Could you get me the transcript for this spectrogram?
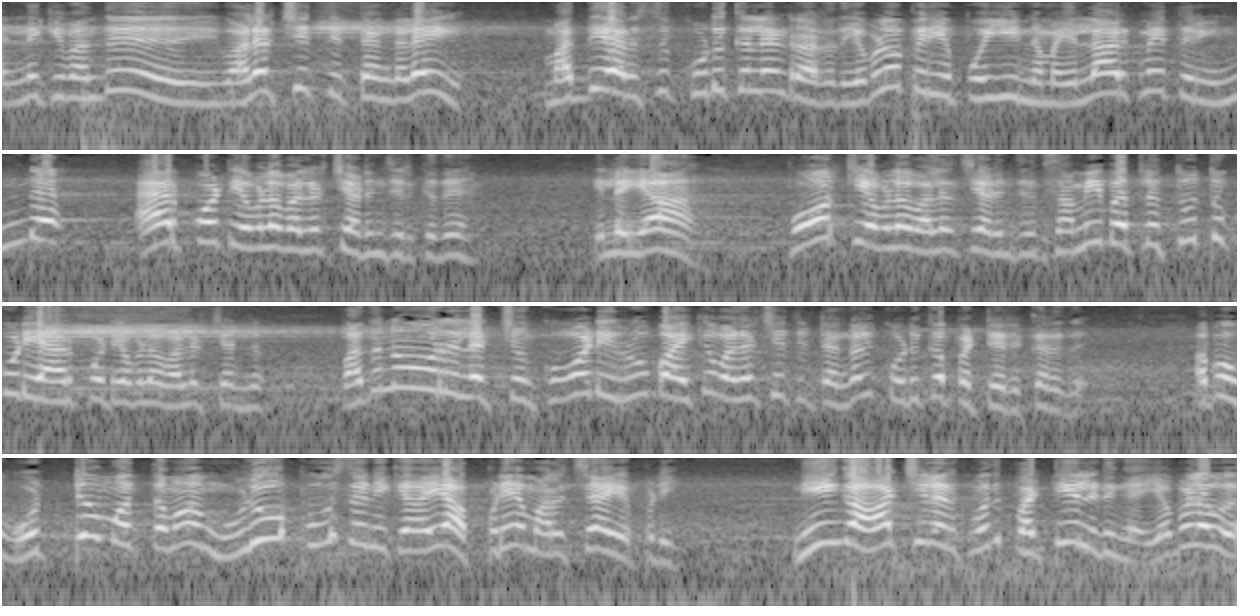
இன்னைக்கு வந்து வளர்ச்சி திட்டங்களை மத்திய அரசு கொடுக்கலன்றார். அது எவ்வளோ பெரிய பொய்? நம்ம எல்லாருக்குமே தெரியும். இந்த ஏர்போர்ட் எவ்வளோ வளர்ச்சி அடைஞ்சிருக்குது? இல்லையா? போர்ட் எவ்வளோ வளர்ச்சி அடைஞ்சிருக்கு? சமீபத்தில் தூத்துக்குடி ஏர்போர்ட் எவ்வளோ வளர்ச்சி அடைஞ்சு பதினோரு லட்சம் கோடி ரூபாய்க்கு வளர்ச்சி திட்டங்கள் கொடுக்கப்பட்டு இருக்கிறது அப்போ ஒட்டு மொத்தமாக முழு பூசணிக்காயை அப்படியே மறைச்சா எப்படி? நீங்கள் ஆட்சியில் இருக்கும்போது பட்டியலிடுங்க எவ்வளவு?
